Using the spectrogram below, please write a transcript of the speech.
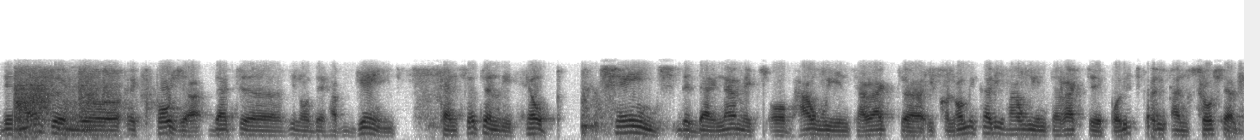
The amount of exposure that uh, you know they have gained can certainly help change the dynamics of how we interact uh, economically, how we interact uh, politically and socially.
